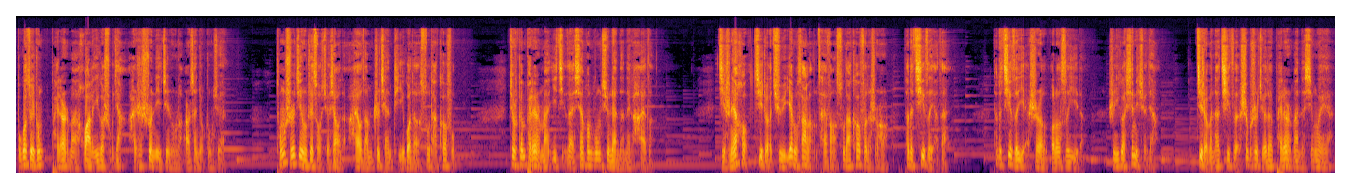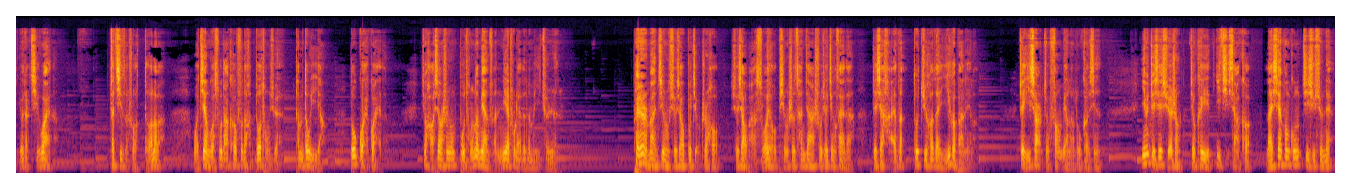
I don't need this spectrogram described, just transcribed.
不过最终佩雷尔曼花了一个暑假，还是顺利进入了二三九中学。同时进入这所学校的还有咱们之前提过的苏达科夫，就是跟佩雷尔曼一起在先锋宫训练的那个孩子。几十年后，记者去耶路撒冷采访苏达科夫的时候，他的妻子也在。他的妻子也是俄罗斯裔的，是一个心理学家。记者问他妻子是不是觉得佩雷尔曼的行为有点奇怪呢？他妻子说：“得了吧，我见过苏达科夫的很多同学，他们都一样，都怪怪的。”就好像是用不同的面粉捏出来的那么一群人。佩雷尔曼进入学校不久之后，学校把所有平时参加数学竞赛的这些孩子都聚合在一个班里了，这一下就方便了卢克辛，因为这些学生就可以一起下课来先锋宫继续训练。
